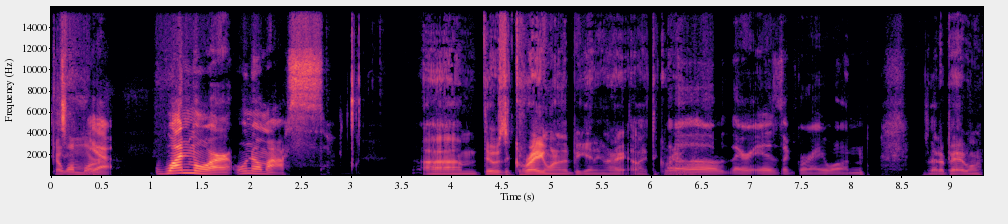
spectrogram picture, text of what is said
Got one more. yeah. One more. Uno más. Um, there was a gray one in the beginning, right? I like the gray one. Oh, there is a gray one. Is that a bad one?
